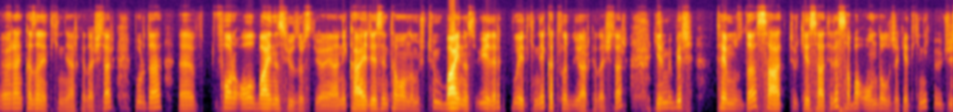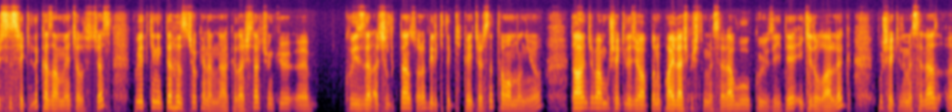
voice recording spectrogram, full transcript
Öğren kazan etkinliği arkadaşlar. Burada e, for all Binance users diyor. Yani KYC'sini tamamlamış tüm Binance üyeleri bu etkinliğe katılabiliyor arkadaşlar. 21 Temmuz'da saat Türkiye saatiyle sabah 10'da olacak etkinlik ve ücretsiz şekilde kazanmaya çalışacağız. Bu etkinlikte hız çok önemli arkadaşlar. Çünkü e, quizler açıldıktan sonra 1-2 dakika içerisinde tamamlanıyor. Daha önce ben bu şekilde cevaplarını paylaşmıştım mesela. Bu quiziydi. 2 dolarlık. Bu şekilde mesela e,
